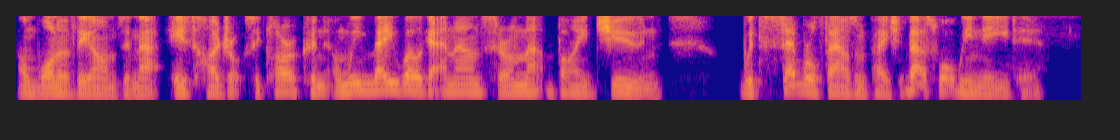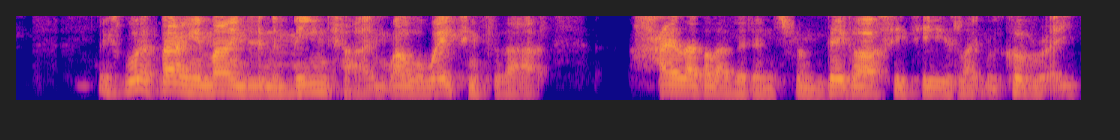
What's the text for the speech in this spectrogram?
and one of the arms in that is hydroxychloroquine and we may well get an answer on that by june with several thousand patients. That's what we need here. It's worth bearing in mind in the meantime while we're waiting for that high level evidence from big RCTs like Recovery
